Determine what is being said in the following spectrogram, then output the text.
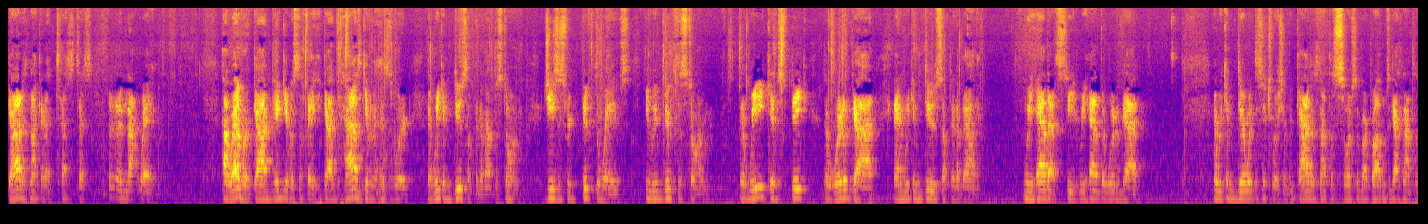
God is not going to test us in that way. However, God did give us the faith. God has given us His word, and we can do something about the storm. Jesus rebuked the waves. He rebuked the storm. And we can speak the word of God and we can do something about it. We have that seed, we have the word of God, and we can deal with the situation. But God is not the source of our problems. God's not the,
